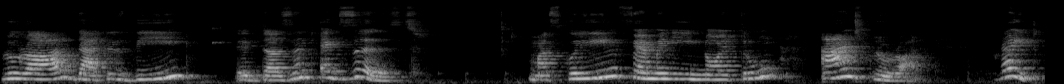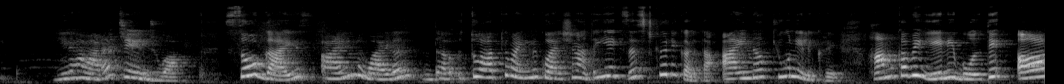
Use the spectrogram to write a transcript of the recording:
plural that is the, it doesn't exist. Masculine, feminine, neutrum and plural. Right? ये हमारा चेंज हुआ। सो गाइज़ आइन वाइडल तो आपके माइंड में क्वेश्चन आता है, ये एग्जिस्ट क्यों नहीं करता? आईना क्यों नहीं लिख रहे? हम कभी ये नहीं बोलते, अ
